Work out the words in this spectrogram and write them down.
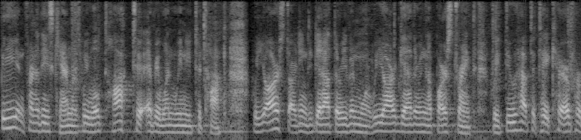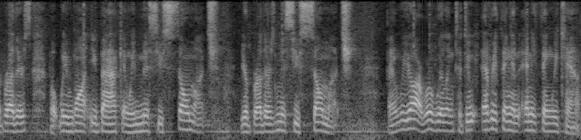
be in front of these cameras. We will talk to everyone we need to talk. We are starting to get out there even more. We are gathering up our strength. We do have to take care of her brothers, but we want you back and we miss you so much. Your brothers miss you so much. And we are. We're willing to do everything and anything we can.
